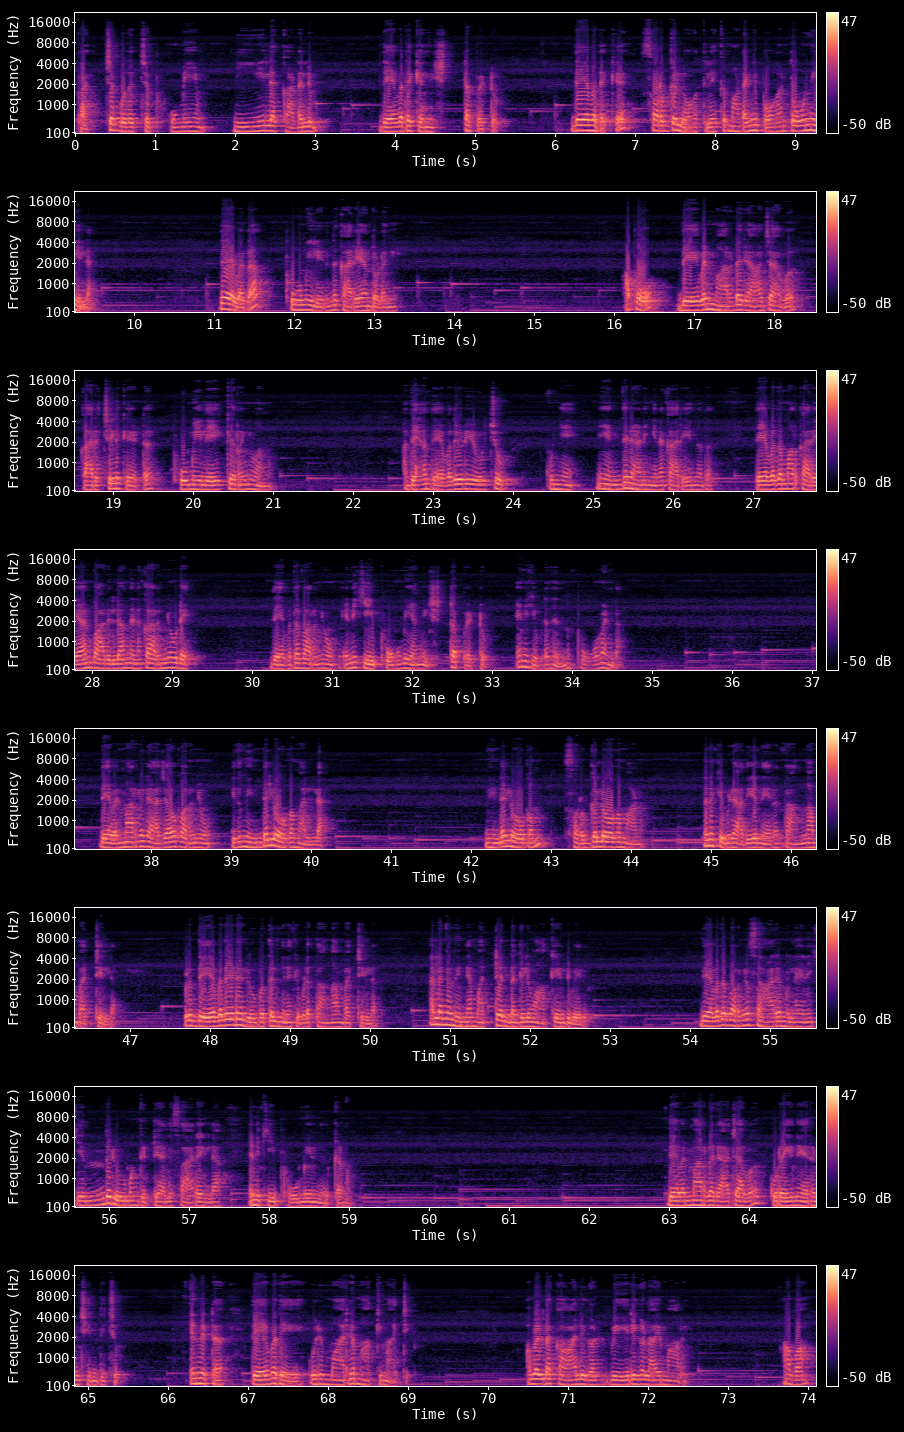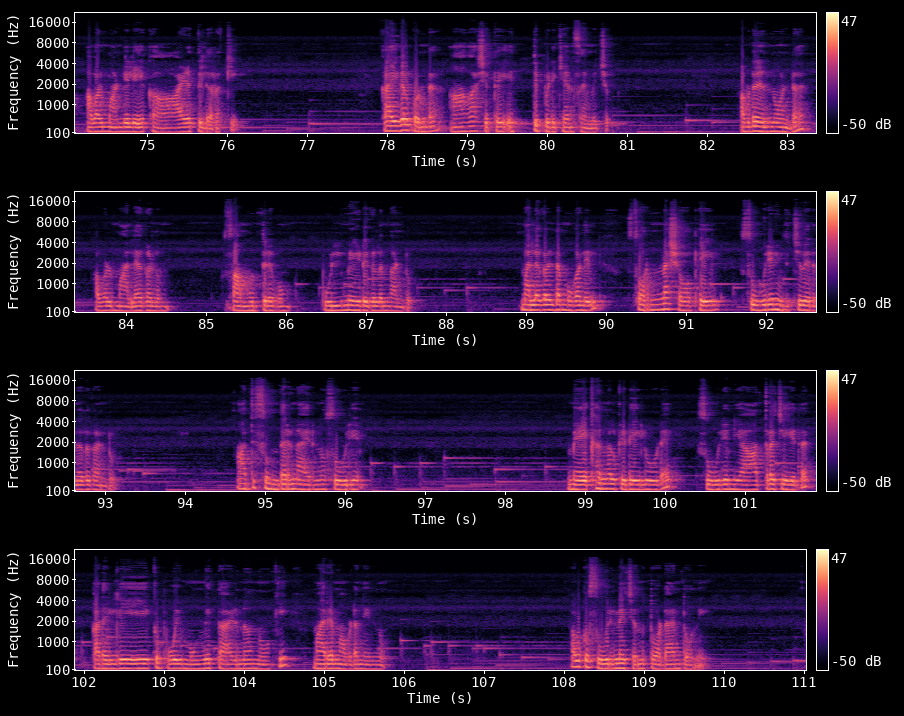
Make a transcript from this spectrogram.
പച്ച പുതച്ച ഭൂമിയും നീല കടലും ദേവതയ്ക്ക് അങ്ങ് ഇഷ്ടപ്പെട്ടു. ദേവതയ്ക്ക് സ്വർഗലോകത്തിലേക്ക് മടങ്ങിപ്പോകാൻ തോന്നിയില്ല. ദേവത ഭൂമിയിലിരുന്ന് കരയാൻ തുടങ്ങി. അപ്പോൾ ദേവന്മാരുടെ രാജാവ് കരച്ചിൽ കേട്ട് ഭൂമിയിലേക്ക് ഇറങ്ങി വന്നു. അദ്ദേഹം ദേവതയോട് ചോദിച്ചു കുഞ്ഞെ നീ എന്തിനാണ് ഇങ്ങനെ കരയുന്നത്? ദേവതമാർ കരയാൻ പാടില്ല എന്ന് നിനക്ക് അറിഞ്ഞൂടെ? ദേവത പറഞ്ഞു എനിക്ക് ഈ ഭൂമി അങ്ങ് ഇഷ്ടപ്പെട്ടു. എനിക്കിവിടെ നിന്ന് പോവണ്ട. ദേവന്മാരുടെ രാജാവ് പറഞ്ഞു ഇത് നിന്റെ ലോകമല്ല. നിന്റെ ലോകം സ്വർഗലോകമാണ് നിനക്കിവിടെ അധിക നേരം തങ്ങാൻ പറ്റില്ല. ഒരു ദേവതയുടെ രൂപത്തിൽ നിനക്കിവിടെ തങ്ങാൻ പറ്റില്ല. അല്ലെങ്കിൽ നിന്നെ മറ്റെന്തെങ്കിലും ആക്കേണ്ടി വരും. ദേവത പറഞ്ഞു സാരമില്ല. എനിക്ക് എന്ത് രൂപം കിട്ടിയാലും സാരമില്ല. എനിക്ക് ഈ ഭൂമിയിൽ നിൽക്കണം. ദേവന്മാരുടെ രാജാവ് കുറേ നേരം ചിന്തിച്ചു. എന്നിട്ട് ദേവതയെ ഒരു മരമാക്കി മാറ്റി. അവളുടെ കാലുകൾ വേരുകളായി മാറി. അവ അവൾ മണ്ണിലേക്ക് ആഴത്തിലിറക്കി. കൈകൾ കൊണ്ട് ആകാശത്തെ എത്തിപ്പിടിക്കാൻ ശ്രമിച്ചു. അവിടെ നിന്നുകൊണ്ട് അവൾ മലകളും സമുദ്രവും പുൽമേടുകളും കണ്ടു. മലകളുടെ മുകളിൽ സ്വർണ ശോഭയിൽ സൂര്യൻ ഉദിച്ചു വരുന്നത് കണ്ടു. അതിസുന്ദരനായിരുന്നു സൂര്യൻ. മേഘങ്ങൾക്കിടയിലൂടെ സൂര്യൻ യാത്ര ചെയ്ത് കടലിലേക്ക് പോയി മുങ്ങിത്താഴുന്നത് നോക്കി മരം അവിടെ നിന്നു. അവൾക്ക് സൂര്യനെ ചെന്ന് തൊടാൻ തോന്നി.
